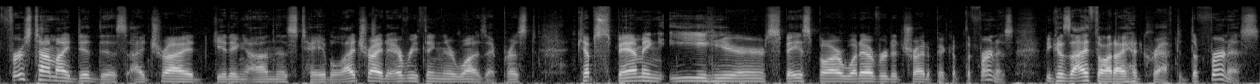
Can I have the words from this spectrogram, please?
The first time I did this, I tried getting on this table. I tried everything there was. I pressed, kept spamming E here, spacebar, whatever, to try to pick up the furnace because I thought I had crafted the furnace.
